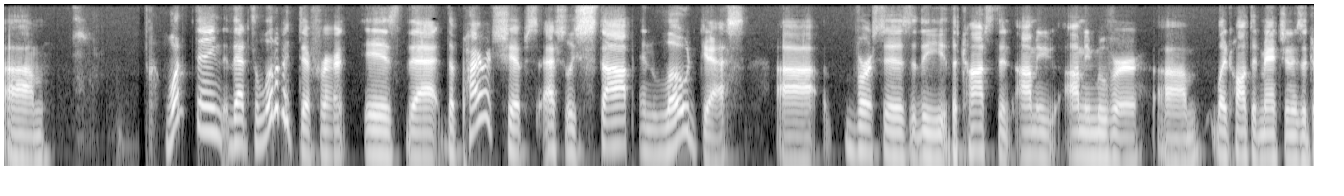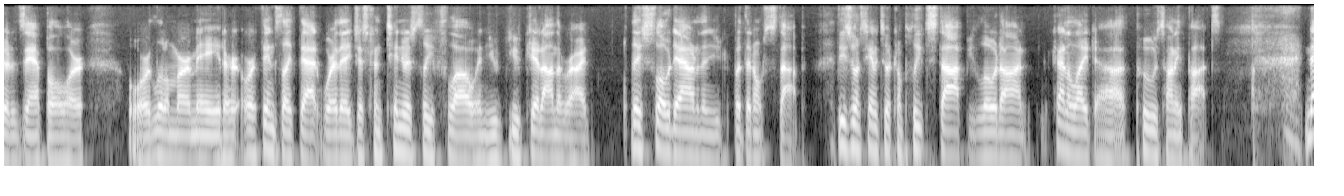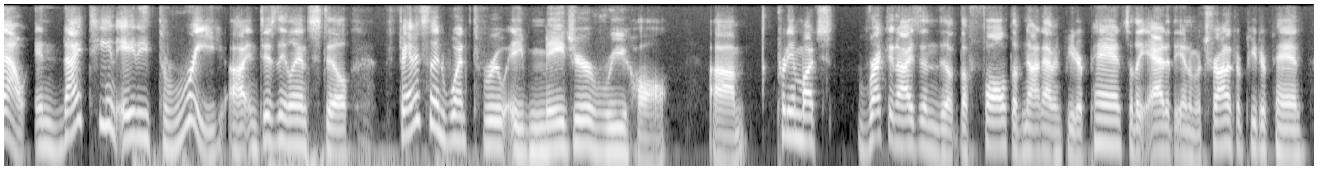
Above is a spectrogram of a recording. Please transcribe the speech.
Um, one thing that's a little bit different is that the pirate ships actually stop and load guests uh, versus the the constant Omni Omni mover, um, like Haunted Mansion is a good example, or or Little Mermaid, or, or things like that, where they just continuously flow and you you get on the ride. They slow down and then you, but they don't stop. These ones came to a complete stop. You load on, kind of like uh, Pooh's Honey Pots. Now, in 1983, uh, in Disneyland still, Fantasyland went through a major rehaul, um, pretty much recognizing the, the fault of not having Peter Pan, so they added the animatronic for Peter Pan.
